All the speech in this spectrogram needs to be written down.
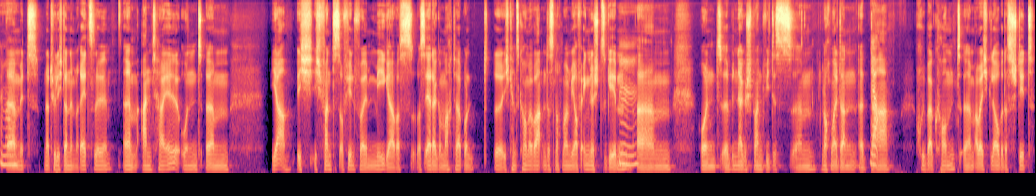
mhm, genau. äh, mit natürlich dann einem Rätselanteil ähm, und ähm, ja, ich, ich fand es auf jeden Fall mega, was, was er da gemacht hat und äh, ich kann es kaum erwarten, das nochmal mir auf Englisch zu geben. Mhm. Ähm, und äh, bin da gespannt, wie das ähm, nochmal dann äh, da ja rüberkommt. Ähm, aber ich glaube, das steht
